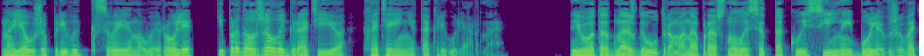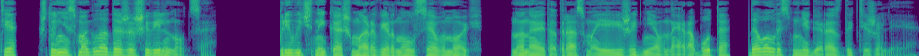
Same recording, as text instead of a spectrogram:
но я уже привык к своей новой роли и продолжал играть ее, хотя и не так регулярно. И вот однажды утром она проснулась от такой сильной боли в животе, что не смогла даже шевельнуться. Привычный кошмар вернулся вновь, но на этот раз моя ежедневная работа давалась мне гораздо тяжелее.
